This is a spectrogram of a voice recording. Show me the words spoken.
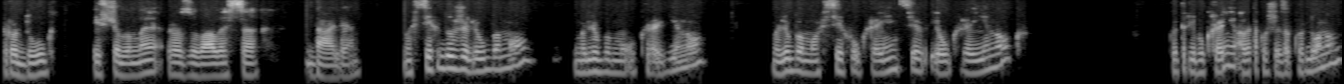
продукт і щоб ми розвивалися далі. Ми всіх дуже любимо. Ми любимо Україну. Ми любимо всіх українців і українок, котрі в Україні, але також і за кордоном.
